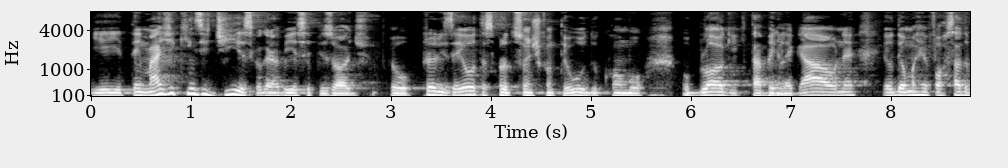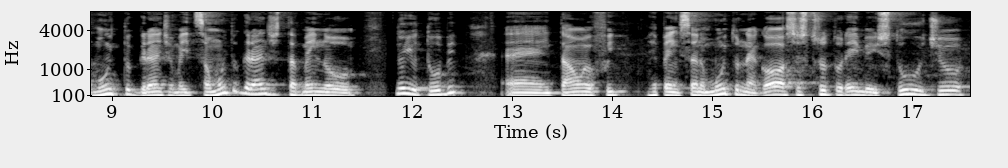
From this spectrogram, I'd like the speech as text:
E tem mais de 15 dias que eu gravei esse episódio. Eu priorizei outras produções de conteúdo, como o blog, que está bem legal, né? Eu dei uma reforçada muito grande, uma edição muito grande também no, no YouTube. É, então eu fui repensando muito o negócio, estruturei meu estúdio.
